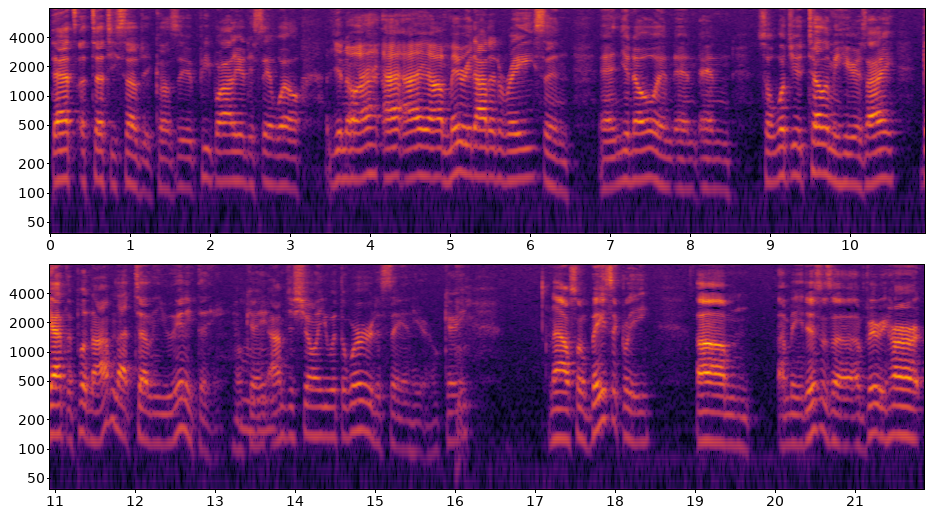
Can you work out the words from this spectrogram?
that's a touchy subject because there are people out here that say, "Well, you know, I I, I uh, married out of the race, and and you know, and and and so what you're telling me here is I got to put. Now, I'm not telling you anything. Okay, I'm just showing you what the word is saying here. Okay. Now, so basically, um, I mean, this is a, a very hard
